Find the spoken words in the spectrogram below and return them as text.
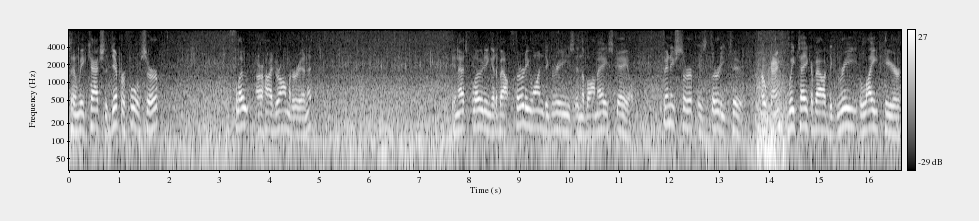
So then we catch the dipper full of syrup, float our hydrometer in it, and that's floating at about 31 degrees in the Baume scale. Finished syrup is 32. Okay. We take about a degree light here.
